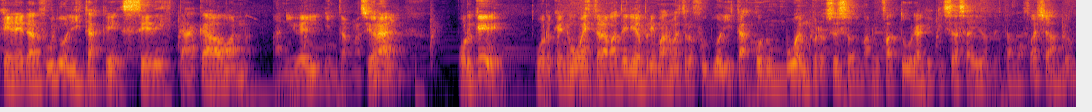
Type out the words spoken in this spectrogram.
generar futbolistas que se destacaban a nivel internacional. ¿Por qué? Porque nuestra materia prima, nuestros futbolistas con un buen proceso de manufactura, que quizás ahí donde estamos fallando,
